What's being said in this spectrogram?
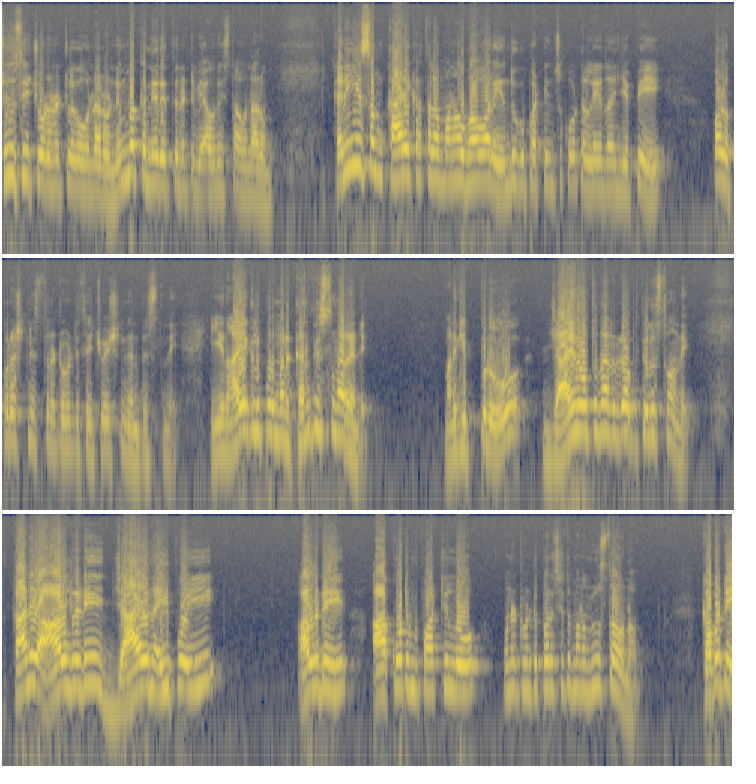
చూసి చూడనట్లుగా ఉన్నారు నిమ్మక్క నీరెత్తినట్టు వ్యవహరిస్తూ ఉన్నారు. కనీసం కార్యకర్తల మనోభావాలు ఎందుకు పట్టించుకోవటం లేదు అని చెప్పి వాళ్ళు ప్రశ్నిస్తున్నటువంటి సిచ్యువేషన్ కనిపిస్తుంది. ఈ నాయకులు ఇప్పుడు మనకు కనిపిస్తున్నారండి. మనకి ఇప్పుడు జాయిన్ అవుతున్నారు కాబట్టి తెలుస్తోంది. కానీ ఆల్రెడీ జాయిన్ అయిపోయి ఆల్రెడీ ఆ కూటమి పార్టీలో ఉన్నటువంటి పరిస్థితి మనం చూస్తూ ఉన్నాం. కాబట్టి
